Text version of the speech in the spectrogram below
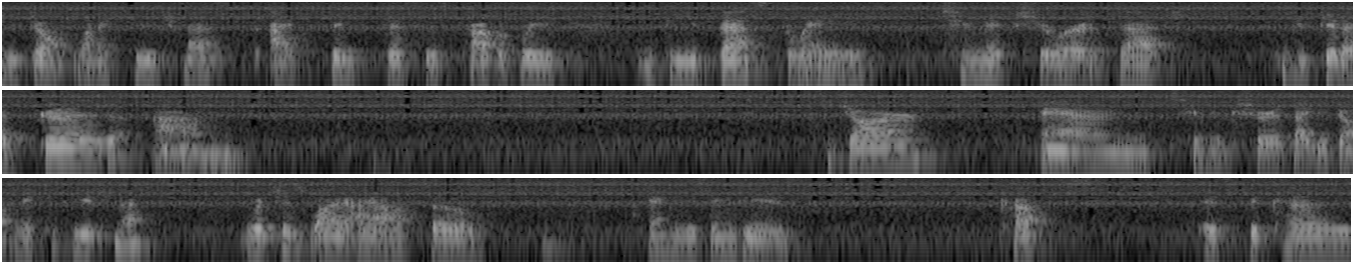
you don't want a huge mess. I think this is probably the best way to make sure that you get a good um, jar and to make sure that you don't make a huge mess, which is why I also am using these cups is because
